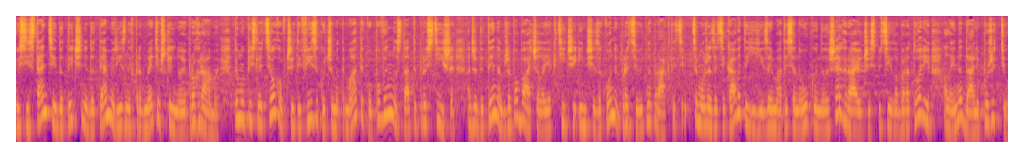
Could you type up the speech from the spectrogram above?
Усі станції дотичні до теми різних предметів шкільної програми. Тому після цього вчити фізику чи математику повинно стати простіше, адже дитина вже побачила, як ті чи інші закони працюють на практиці. Це може зацікавити її займатися наукою не лише граючись у цій лабораторії, але й надалі по життю.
